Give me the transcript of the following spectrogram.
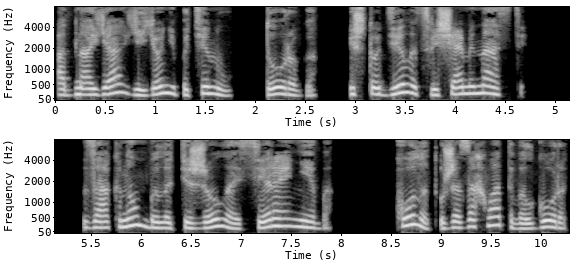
Одна я ее не потяну. Дорого. И что делать с вещами Насти? За окном было тяжелое серое небо. Холод уже захватывал город.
